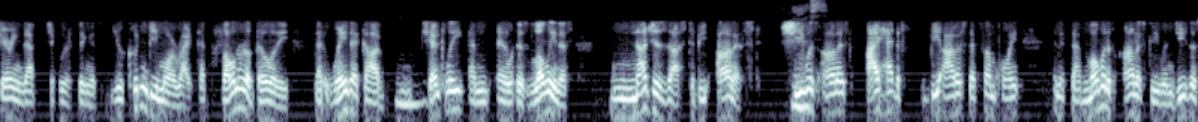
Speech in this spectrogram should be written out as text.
sharing that particular thing is you couldn't be more right. That vulnerability, that way that God mm. gently and, and with his lowliness nudges us to be honest. She yes. was honest. I had to be honest at some point. And it's that moment of honesty when Jesus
